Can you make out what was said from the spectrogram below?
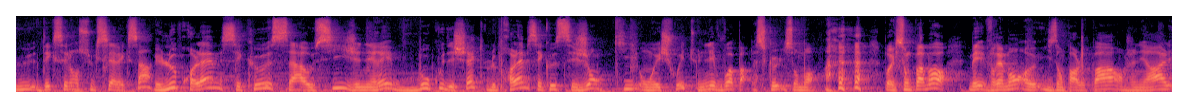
eu d'excellents succès avec ça, mais le problème c'est que ça a aussi généré beaucoup d'échecs. Le problème c'est que ces gens qui ont échoué, tu ne les vois pas parce qu'ils sont morts. bon, ils sont pas morts, mais vraiment euh, ils en parlent pas en général,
